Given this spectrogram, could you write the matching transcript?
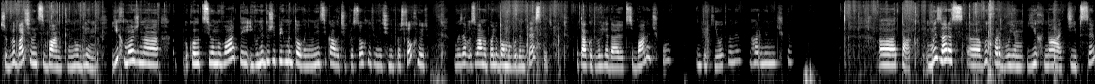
щоб ви бачили ці банки. Ну, блін, їх можна колекціонувати, і вони дуже пігментовані. Мені цікаво, чи просохнуть вони, чи не просохнуть. Ми з вами по-любому будемо тестити. Отак от виглядають ці баночки. Такі от вони гарнюнічки. Так, ми зараз а, вифарбуємо їх на тіпси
